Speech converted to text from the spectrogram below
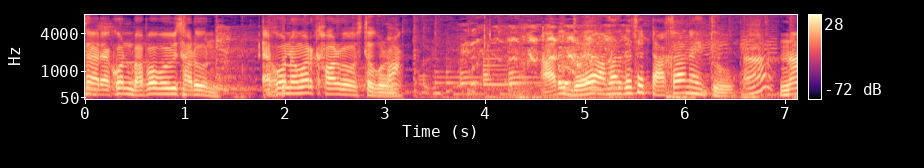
স্যার এখন ভাপা ভাবি ছাড়ুন এখন আমার খাওয়ার ব্যবস্থা করুন আরে দয়া আমার কাছে টাকা নেই তো না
